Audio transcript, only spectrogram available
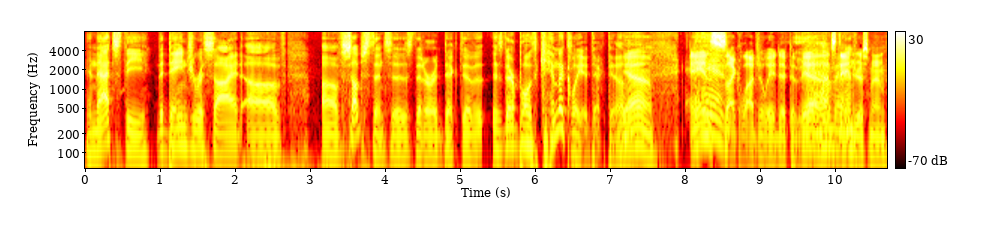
and that's the the dangerous side of of substances that are addictive is they're both chemically addictive. Yeah. And, And- psychologically addictive. Yeah, Yeah, that's man. dangerous, man.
